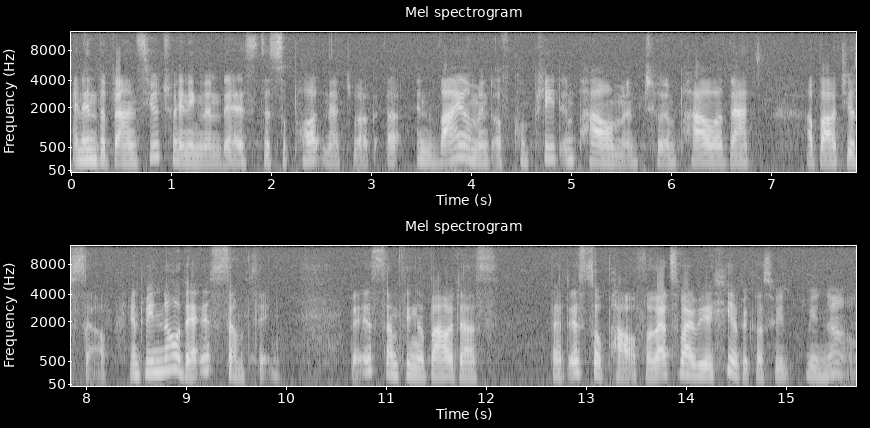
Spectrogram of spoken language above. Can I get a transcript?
And in the Balanced View training then there's the support network, an environment of complete empowerment to empower that about yourself. And we know there is something. There is something about us that is so powerful. That's why we are here, because we, we know.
